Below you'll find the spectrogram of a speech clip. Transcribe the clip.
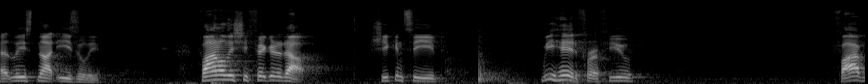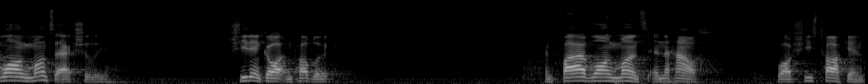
at least not easily. Finally, she figured it out. She conceived. We hid for a few Five long months, actually. She didn't go out in public. And five long months in the house while she's talking,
